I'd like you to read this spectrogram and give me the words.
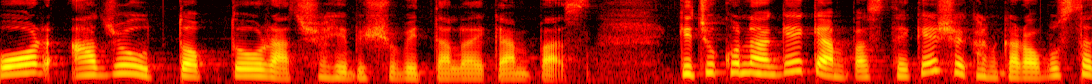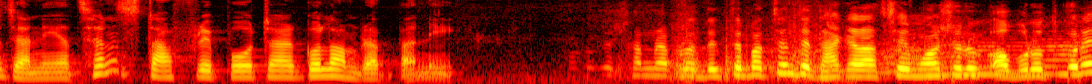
পর আজও উত্তপ্ত রাজশাহী বিশ্ববিদ্যালয় ক্যাম্পাস। কিছুক্ষণ আগে ক্যাম্পাস থেকে সেখানকার অবস্থা জানিয়েছেন স্টাফ রিপোর্টার গোলাম রাব্বানি। সামনে আপনারা দেখতে পাচ্ছেন যে ঢাকা রাজশাহী মহাসড়ক অবরোধ করে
